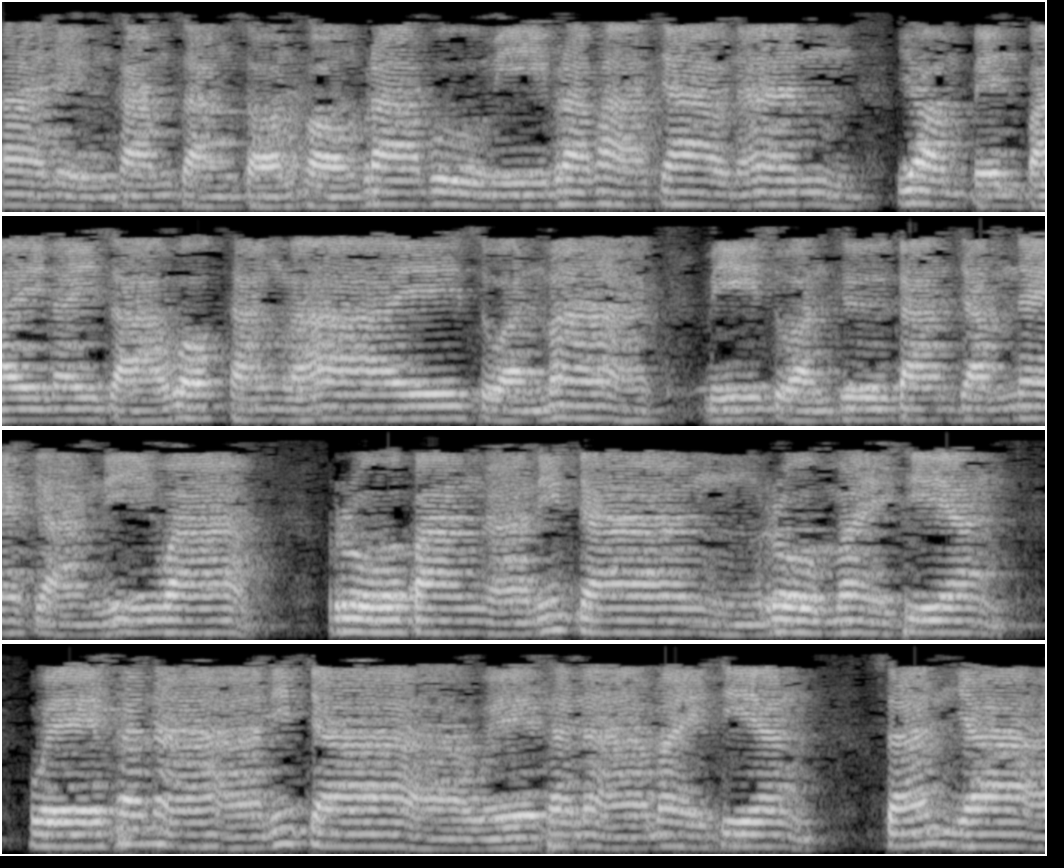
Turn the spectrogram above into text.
อาหนึ่งคำสั่งสอนของพระผู้มีพระภาคเจ้านั้น ย่อมเป็นไปในสาวกทั้งหลาย ส่วนมาก มีส่วนคือการจำแนกอย่างนี้ว่า รูปังอนิจจัง รูปไม่เที่ยง เวทนาอนิจจา เวทนาไม่เที่ยง สัญญาอ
